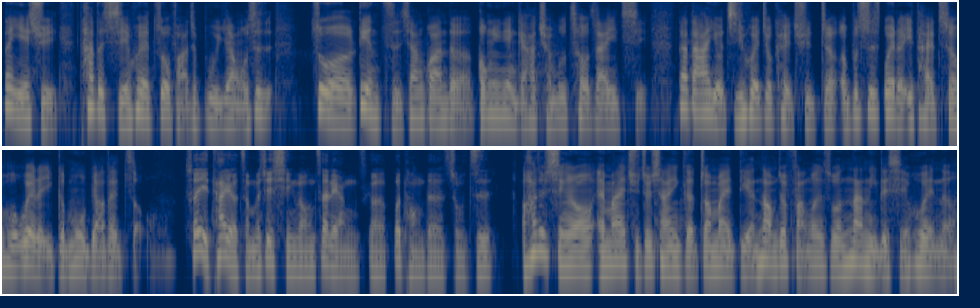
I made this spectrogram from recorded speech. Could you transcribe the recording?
那也许他的协会做法就不一样。我是做电子相关的供应链，给它全部凑在一起，那大家有机会就可以去争，而不是为了一台车或为了一个目标在走。所以他有怎么去形容这两个不同的组织？他就形容 MH 就像一个专卖店。那我们就反问说，那你的协会呢？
